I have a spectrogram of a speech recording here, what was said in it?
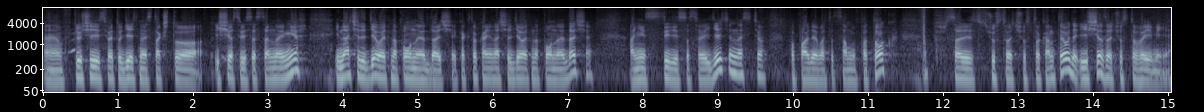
э, включились в эту деятельность так, что исчез весь остальной мир, и начали делать на полной отдаче. Как только они начали делать на полной отдаче, они слились со своей деятельностью, попали в этот самый поток, стали чувствовать чувство контроля, и исчезло чувство времени.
